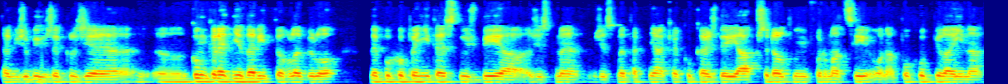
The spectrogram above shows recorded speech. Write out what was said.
takže bych řekl, že eh, konkrétně tady tohle bylo nepochopení té služby a že jsme, že jsme tak nějak jako každý, já předal tu informaci, ona pochopila jinak,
